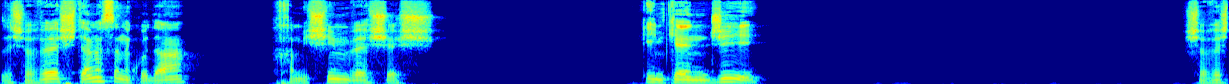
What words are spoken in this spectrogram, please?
זה שווה 12.56. אם כן G שווה 12.56.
